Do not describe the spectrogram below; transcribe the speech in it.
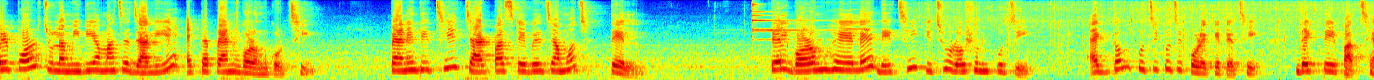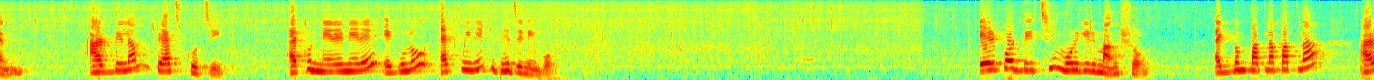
এরপর চুলা মিডিয়াম আঁচে জ্বালিয়ে একটা প্যান গরম করছি। প্যানে দিচ্ছি চার পাঁচ টেবিল চামচ তেল। তেল গরম হয়ে এলে দিচ্ছি কিছু রসুন কুচি। একদম কুচি কুচি করে কেটেছি, দেখতেই পাচ্ছেন। আর দিলাম পেঁয়াজ কুচি। এখন নেড়ে নেড়ে এগুলো এক মিনিট ভেজে নিব। এরপর দিচ্ছি মুরগির মাংস। একদম পাতলা পাতলা আর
